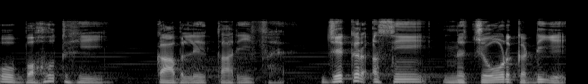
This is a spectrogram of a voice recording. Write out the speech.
ਉਹ ਬਹੁਤ ਹੀ ਕਾਬਲੇ ਤਾਰੀਫ ਹੈ। ਜੇਕਰ ਅਸੀਂ ਨਿਚੋੜ ਕੱਢੀਏ,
